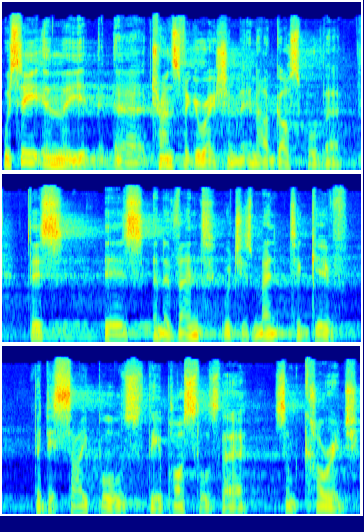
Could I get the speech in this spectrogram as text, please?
We see in the uh, Transfiguration in our gospel there, this is an event which is meant to give the disciples, the apostles there, some courage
